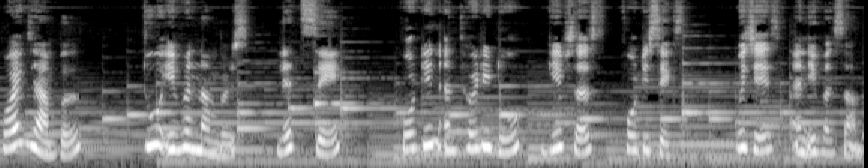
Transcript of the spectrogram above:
For example, two even numbers. Let's say 14 and 32 gives us 46, which is an even sum.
